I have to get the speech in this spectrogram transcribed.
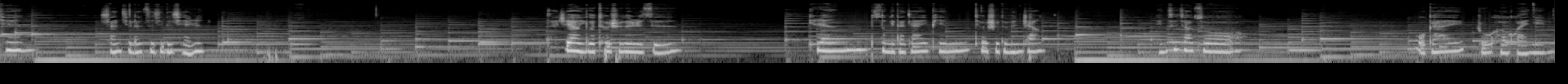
天想起了自己的前任。在这样一个特殊的日子，依然送给大家一篇特殊的文章，名字叫做。该如何怀念你？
